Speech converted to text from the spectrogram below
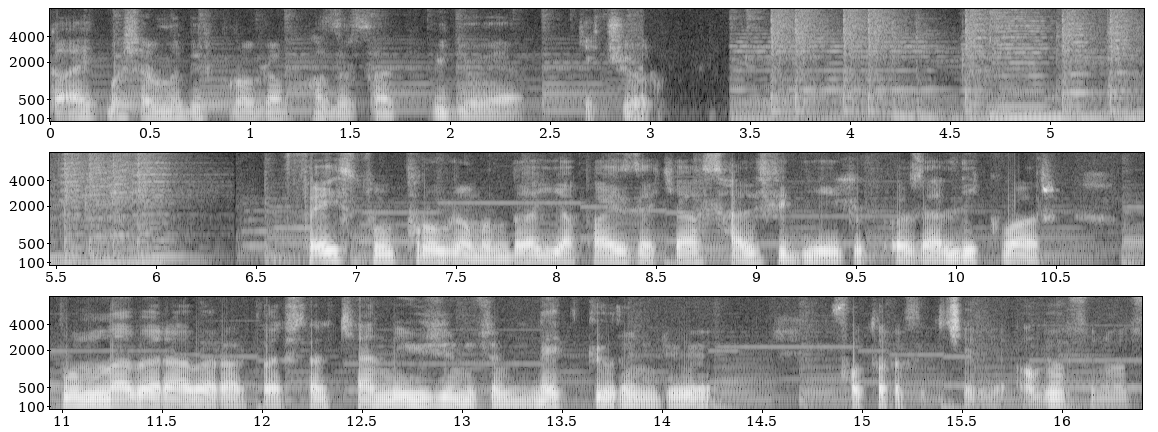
Gayet başarılı bir program. Hazırsak videoya geçiyorum. Facetune programında yapay zeka selfie diye bir özellik var. Bununla beraber arkadaşlar kendi yüzünüzün net göründüğü fotoğrafı içeriye alıyorsunuz.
